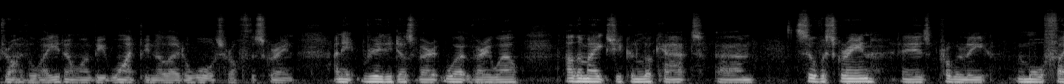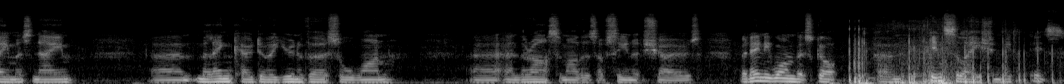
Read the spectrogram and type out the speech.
drive away you don't want to be wiping a load of water off the screen. And it really does very work very well. Other makes you can look at um, silver screen is probably the more famous name. Um, Milenco do a universal one uh, and there are some others I've seen at shows. But anyone that's got um, insulation it's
